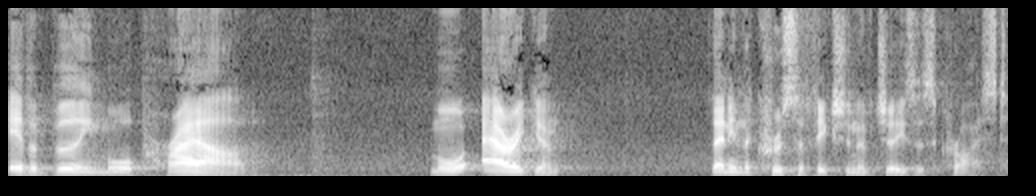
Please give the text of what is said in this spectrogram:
ever been more proud, more arrogant than in the crucifixion of Jesus Christ.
